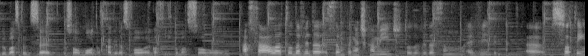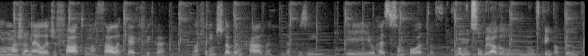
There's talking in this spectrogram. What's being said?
deu bastante certo. O pessoal bota as cadeiras fora, gosta de tomar sol. A sala, toda a vedação, praticamente, toda a vedação é vidro. Uh, só tem uma janela de fato na sala, que é a que fica na frente da bancada da cozinha. E o resto são portas. Como é muito sombreado, não, não esquenta tanto.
